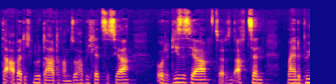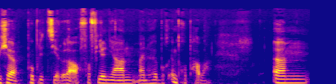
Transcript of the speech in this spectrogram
Da arbeite ich nur da dran. So habe ich letztes Jahr oder dieses Jahr, 2018, meine Bücher publiziert oder auch vor vielen Jahren mein Hörbuch Impro Power. Ähm,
